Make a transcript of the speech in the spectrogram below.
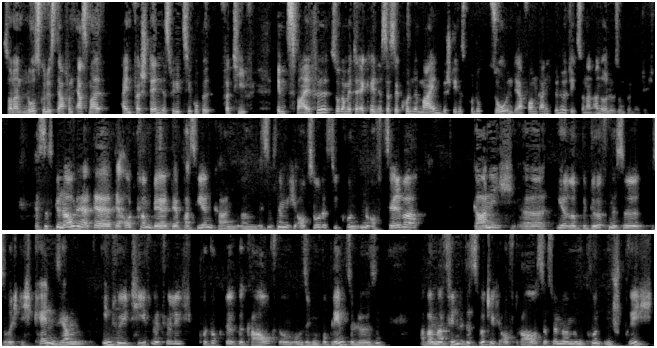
sondern losgelöst davon erstmal ein Verständnis für die Zielgruppe vertieft. Im Zweifel sogar mit der Erkenntnis, dass der Kunde mein bestehendes Produkt so in der Form gar nicht benötigt, sondern andere Lösungen benötigt. Das ist genau der, der, der Outcome, der, der passieren kann. Ähm, es ist nämlich auch so, dass die Kunden oft selber gar nicht äh, ihre Bedürfnisse so richtig kennen. Sie haben intuitiv natürlich Produkte gekauft, um, um sich ein Problem zu lösen. Aber man findet es wirklich oft raus, dass wenn man mit dem Kunden spricht,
